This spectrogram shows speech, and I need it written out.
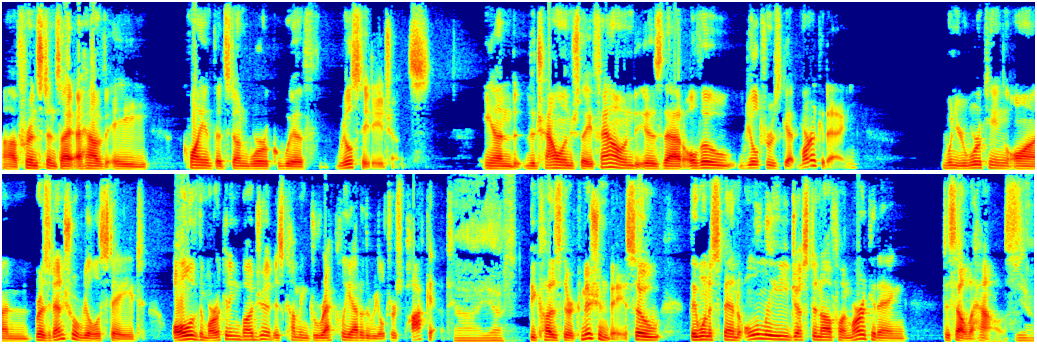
Uh, for instance, I, I have a client that's done work with real estate agents and the challenge they found is that although realtors get marketing, when you're working on residential real estate, all of the marketing budget is coming directly out of the realtor's pocket. Uh, yes. Because they're commission based. So they want to spend only just enough on marketing to sell the house. Yeah.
